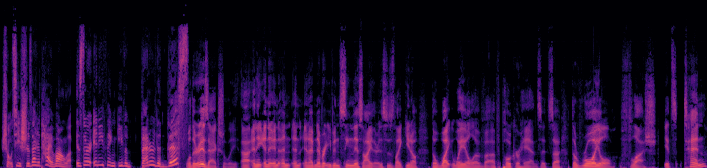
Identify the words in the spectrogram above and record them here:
手气实在是太旺了。Is there anything even better than this？ Well, there is actually, uh, and, and and and and and I've never even seen this either. This is like you know the white whale of uh, of poker hands. It's uh, the royal flush. It's ten,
